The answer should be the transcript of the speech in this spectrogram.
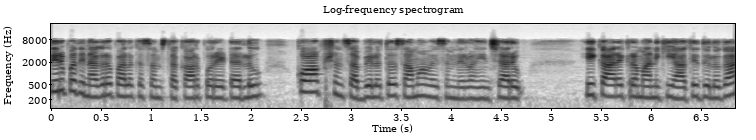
తిరుపతి నగరపాలక సంస్థ కార్పొరేటర్లు కోఆప్షన్ సభ్యులతో సమావేశం నిర్వహించారు. ఈ కార్యక్రమానికి అతిథులుగా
